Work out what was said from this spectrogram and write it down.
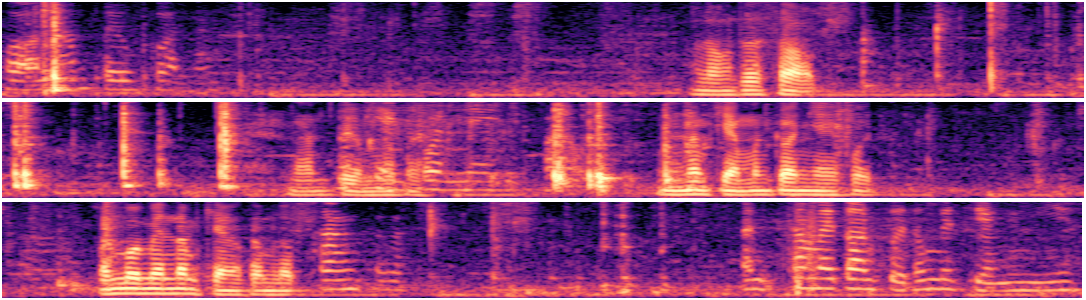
พอน้ำเติมก่อนนะ ลองทดสอบ น้ำเติมแข็เข้างไปก่อนในหรือเปล่าอืมน้ำแข็งมันก้อนใหญ่พอดมันบ่แม่นน้ำแข็งสำหรับ พังใช่ปะอันทำไมตอนเปิดต้องเป็นเสียงอย่างนี้อะ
